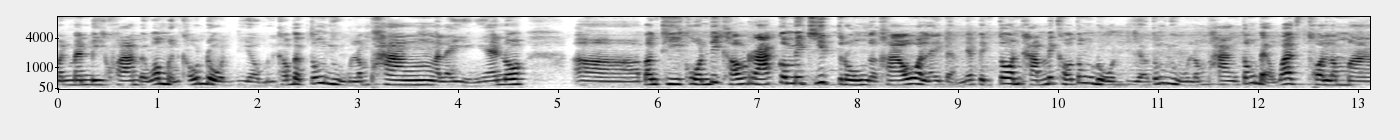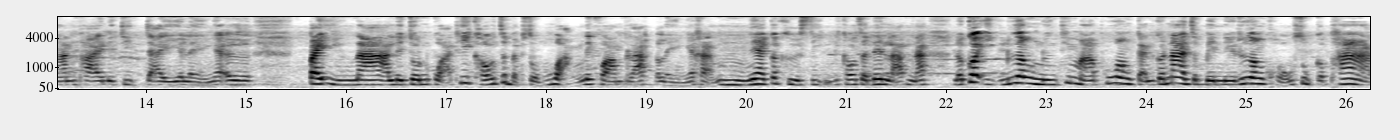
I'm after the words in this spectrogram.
มันมันมีความแบบว่าเหมือนเขาโดดเดี่ยวเหมือนเขาแบบต้องอยู่ลำพังอะไรอย่างเงี้ยเนาะ บางทีคนที่เขารักก็ไม่คิดตรงกับเขาอะไรแบบนี้เป็นต้นทำให้เขาต้องโดดเดี่ยวต้องอยู่ลำพังต้องแบบว่าทรมานภายในจิตใจอะไรเงี้ยเออไปอีกนานเลยจนกว่าที่เขาจะแบบสมหวังในความรักอะไรอย่างเงี้ยค่ะ อืมเนี่ยก็คือสิ่งที่เขาจะได้รับนะ แล้วก็อีกเรื่องหนึ่งที่มาพ่วงกันก็น่าจะเป็นในเรื่องของสุขภาพ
